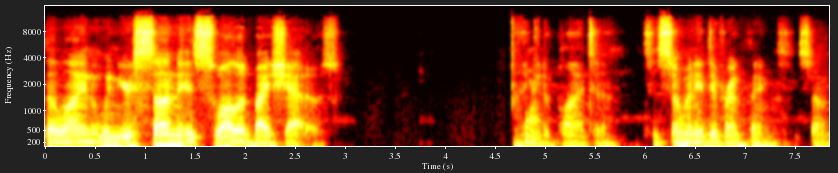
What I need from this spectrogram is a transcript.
the line when your sun is swallowed by shadows. I Yeah. could apply to to so many different things. So,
